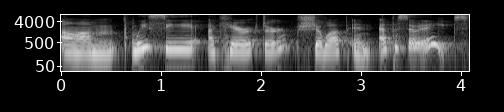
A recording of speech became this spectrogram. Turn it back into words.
Yeah. Um, we see a character show up in episode eight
